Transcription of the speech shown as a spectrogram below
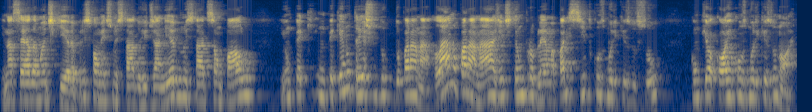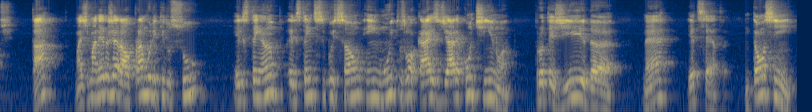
e na Serra da Mantiqueira, principalmente no estado do Rio de Janeiro, no estado de São Paulo e um, pe um pequeno trecho do, do, Paraná. Lá no Paraná, a gente tem um problema parecido com os muriquis do sul, com o que ocorre com os muriquis do norte. Tá? Mas, de maneira geral, para Muriqui do Sul, eles têm, eles têm distribuição em muitos locais de área contínua, protegida, né, etc. Então, assim,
